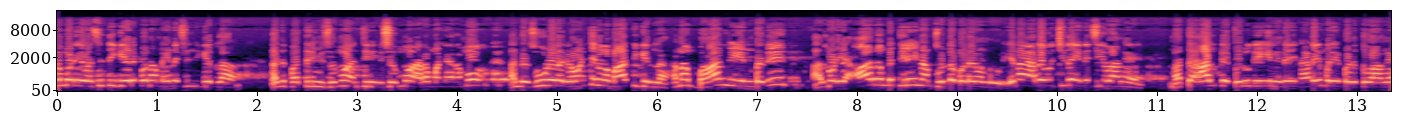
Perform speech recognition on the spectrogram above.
நம்முடைய வசதிக்கு ஏற்ப நம்ம என்ன செஞ்சுக்கலாம் அது பத்து நிமிஷமோ அஞ்சு நிமிஷமோ அரை மணி நேரமோ அந்த சூழலை கவனிச்சு நம்ம மாத்திக்கிடலாம் ஆனா பாங்கு என்பது அதனுடைய ஆரம்பத்திலே நாம் சொல்லப்பட வேண்டும். ஏன்னா அதை வச்சுதான் என்ன செய்வாங்க? மத்த ஆட்கள் தொழுகையின் இதை நடைமுறைப்படுத்துவாங்க.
